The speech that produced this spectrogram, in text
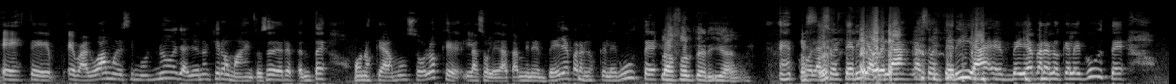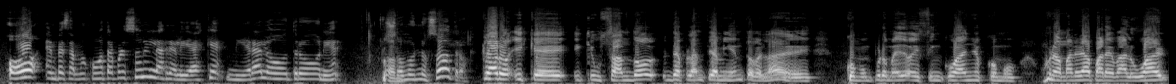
Este, evaluamos decimos, "No, ya yo no quiero más." Entonces de repente o nos quedamos solos, que la soledad también es bella para los que les guste, La soltería. o la soltería, ¿verdad? La soltería es bella para los que les guste. O empezamos con otra persona y la realidad es que ni era el otro, ni Claro. somos nosotros. Claro, y que, y que usando de planteamiento, ¿verdad? Eh, como un promedio de cinco años, como una manera para evaluar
